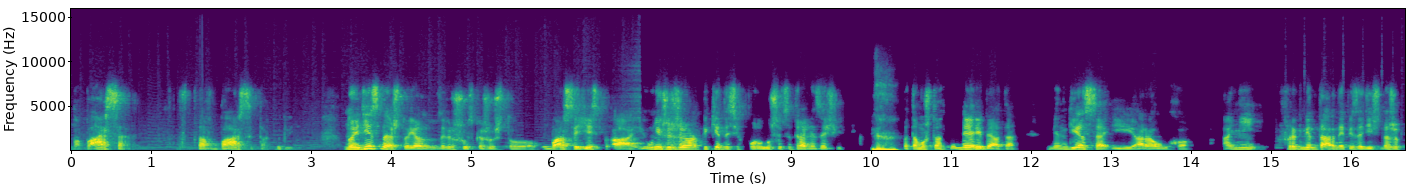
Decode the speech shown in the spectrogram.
Но Барса, состав Барсы так выглядит. Но единственное, что я завершу, скажу, что у Барса есть... А, и у них же Жерар Пике до сих пор лучший центральный защитник. Потому что остальные ребята, Менгеса и Араухо, они фрагментарно, эпизодично, даже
